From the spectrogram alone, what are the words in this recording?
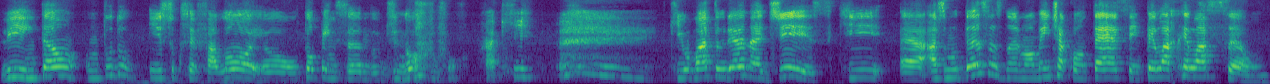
Li, então, com tudo isso que você falou, eu estou pensando de novo aqui que o Maturana diz que é, as mudanças normalmente acontecem pela relação.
